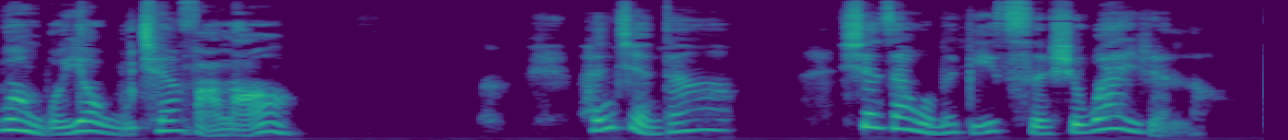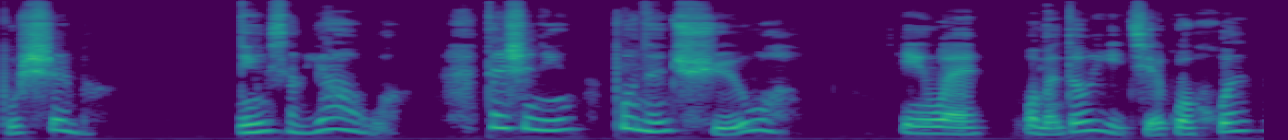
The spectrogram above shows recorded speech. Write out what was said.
问我要五千法郎。”“很简单啊，现在我们彼此是外人了，不是吗？您想要我，但是您不能娶我，因为我们都已结过婚。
